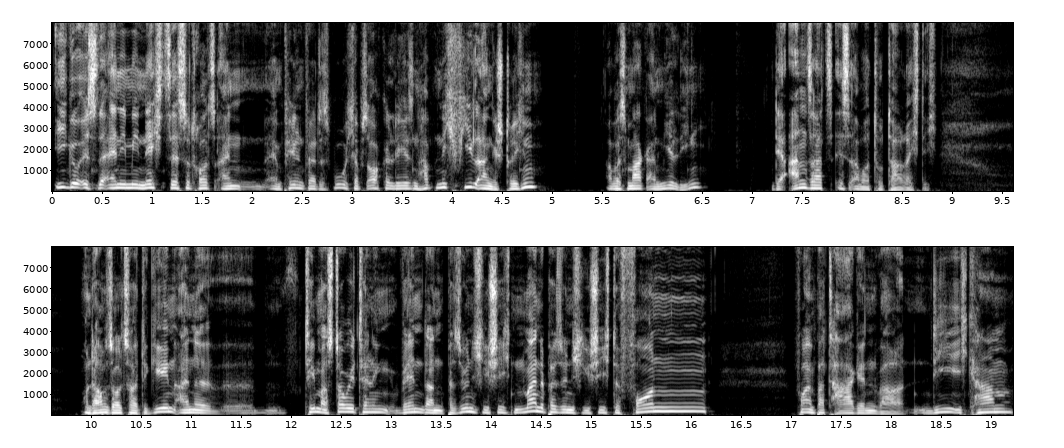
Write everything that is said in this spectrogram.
Ego is the Enemy, nichtsdestotrotz ein empfehlenswertes Buch. Ich habe es auch gelesen, habe nicht viel angestrichen, aber es mag an mir liegen. Der Ansatz ist aber total richtig. Und darum soll es heute gehen. Eine äh, Thema Storytelling, wenn dann persönliche Geschichten. Meine persönliche Geschichte von vor ein paar Tagen war die, ich kam,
